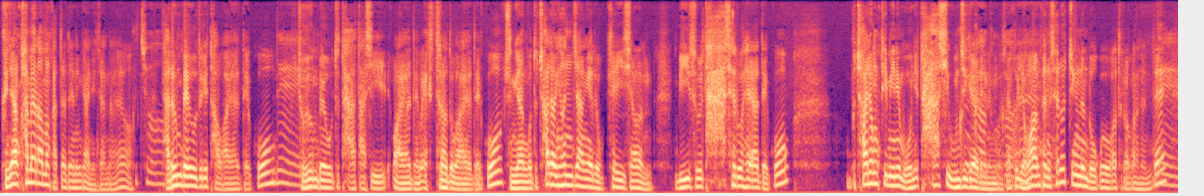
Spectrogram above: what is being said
그냥 카메라만 갖다 대는 게 아니잖아요. 그쵸. 다른 배우들이 다 와야 되고 네. 조연 배우도 다 다시 와야 되고 엑스트라도 와야 되고 중요한 것도 촬영 현장의 로케이션 미술 다 새로 해야 되고 뭐 촬영팀이니 뭐니 다시 움직여야 그러니까, 되는 거죠. 그러니까. 그 영화 한 편을 네. 새로 찍는 노고가 들어가는데 네.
